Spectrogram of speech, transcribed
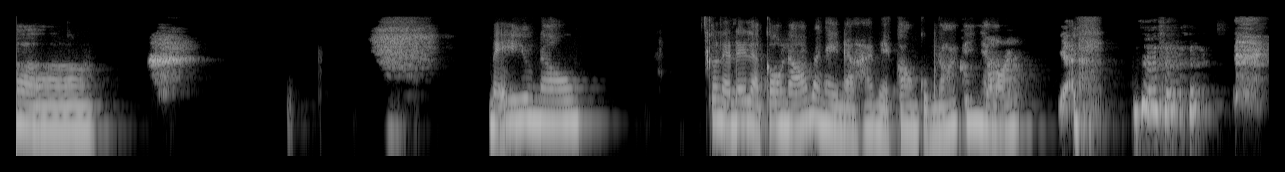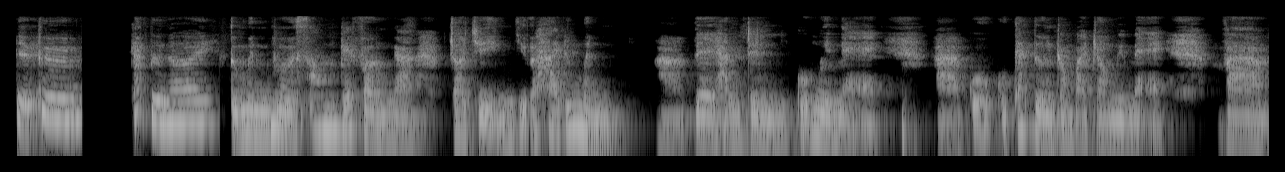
Uh, mẹ yêu nâu. Có lẽ đây là câu nói mà ngày nào hai mẹ con cũng nói với nhau. dạ. dễ thương các tường ơi tụi mình vừa dạ. xong cái phần à, trò chuyện giữa hai đứa mình à, về hành trình của người mẹ à, của của các tường trong vai trò người mẹ và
